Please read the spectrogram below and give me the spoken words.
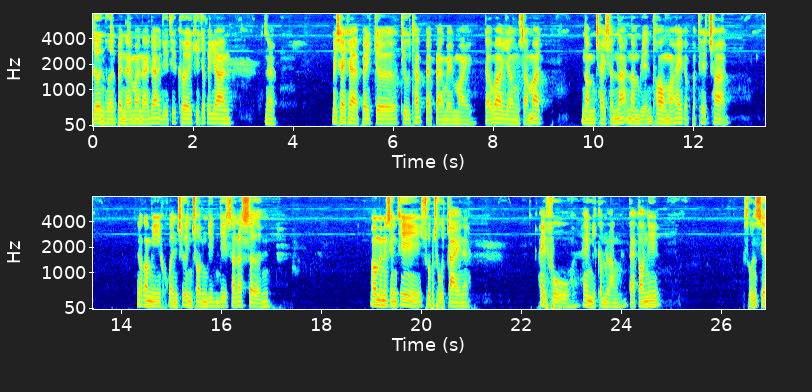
เดินเหินไปไหนมาไหนได้ อดีตที่เคยขี่จักรยานนะไม่ใช่แค่ไปเจอทิวทัศน์แปลกๆใหม่ ๆ แต่ว่ายังสามารถนำชัยชนะนำเหรียญทองมาให้กับประเทศชาติ แล้วก็มีคนชื่นชมยินดีสรรเสริญ ว่ามันเป็นสิ่งที่ชุบชูใจนะ ให้ฟูให้มีกำลัง แต่ตอนนี้สูญเสีย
